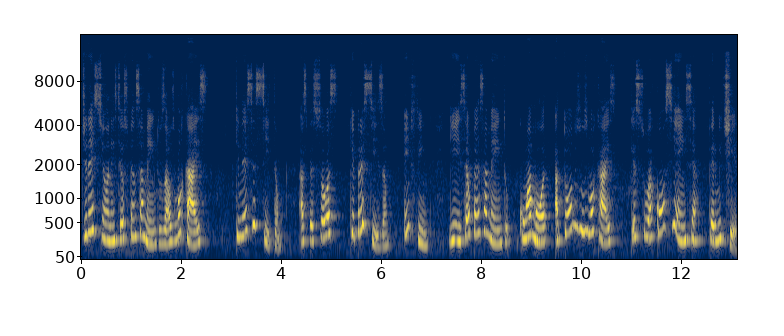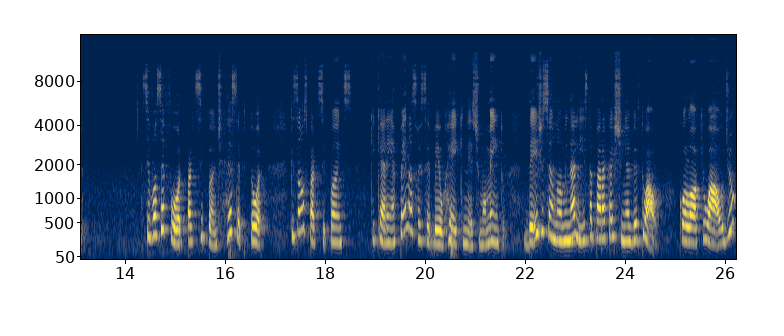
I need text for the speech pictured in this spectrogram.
direcionem seus pensamentos aos locais que necessitam, as pessoas que precisam. Enfim, guie seu pensamento com amor a todos os locais que sua consciência permitir. Se você for participante receptor, que são os participantes que querem apenas receber o reiki neste momento, deixe seu nome na lista para a caixinha virtual. Coloque o áudio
